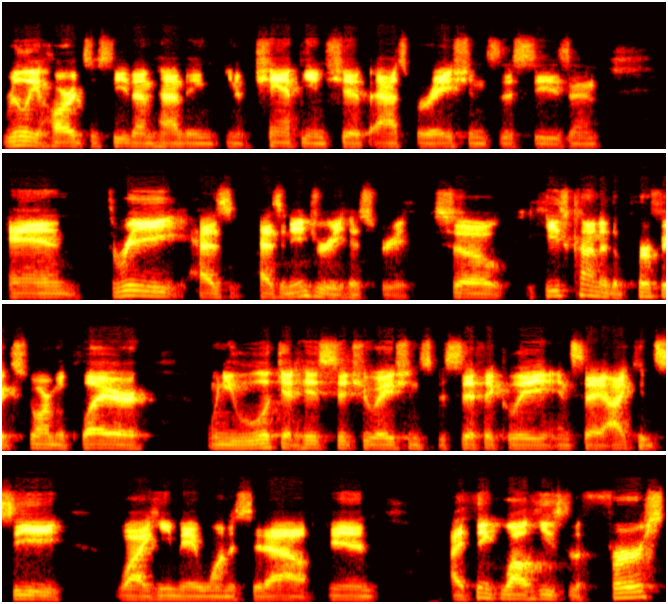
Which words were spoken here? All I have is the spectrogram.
Really hard to see them having, you know, championship aspirations this season. And three has has an injury history. So he's kind of the perfect storm of player when you look at his situation specifically and say, I could see why he may want to sit out. And I think while he's the first,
